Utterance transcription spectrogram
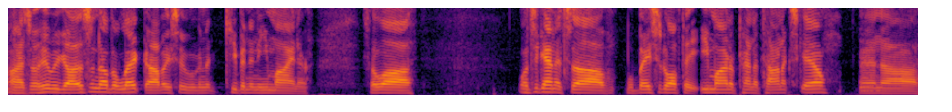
All right, so here we go. This is another lick. Obviously, we're going to keep it in E minor. So uh, once again, it's uh, we'll base it off the E minor pentatonic scale. And uh,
